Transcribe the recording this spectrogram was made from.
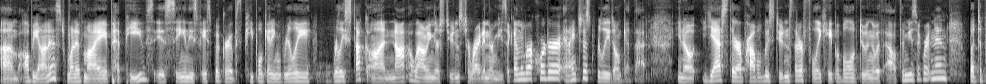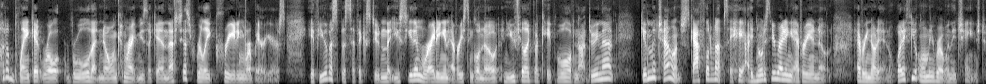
Um, I'll be honest, one of my pet peeves is seeing in these Facebook groups people getting really, really stuck on not allowing their students to write in their music on the recorder. And I just really don't get that. You know, yes, there are probably students that are fully capable of doing it without the music written in, but to put a blanket rule, rule that no one can write music in, that's just really creating more barriers. If you have a specific student that you see them writing in every single note and you feel like they're capable of not doing that, give them a challenge, scaffold it up. Say, hey, I noticed you're writing every note, every note in. What if you only wrote when they changed?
